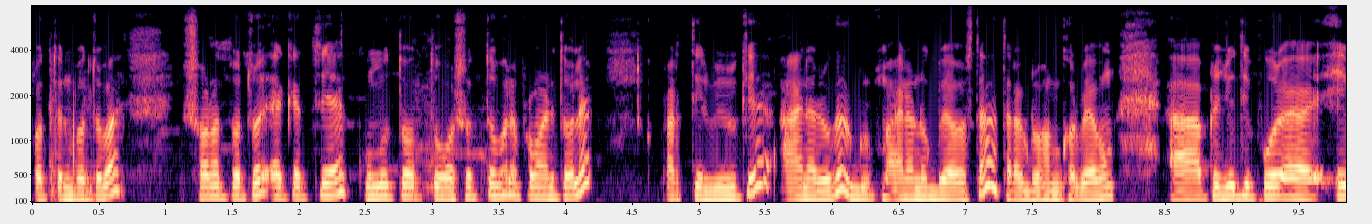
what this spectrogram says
প্রত্যয়নপত্র বা সনদপত্র, এক্ষেত্রে কোনো তথ্য অসত্য বলে প্রমাণিত হলে প্রার্থীর বিরুদ্ধে আইনানুগ আইনানুগ ব্যবস্থা তারা গ্রহণ করবে এবং আপনি যদি এই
